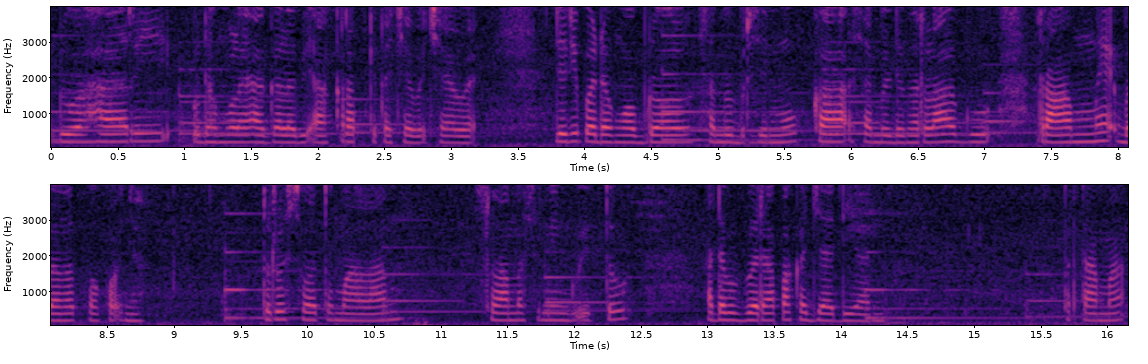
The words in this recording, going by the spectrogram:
dua hari, udah mulai agak lebih akrab kita cewek-cewek. Jadi pada ngobrol sambil bersihin muka, sambil denger lagu, rame banget pokoknya. Terus suatu malam, selama seminggu itu, ada beberapa kejadian. Pertama,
